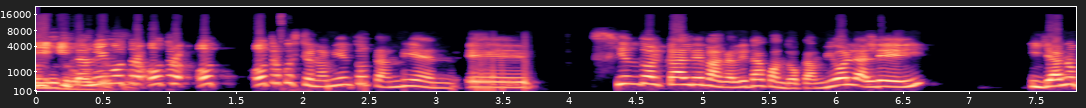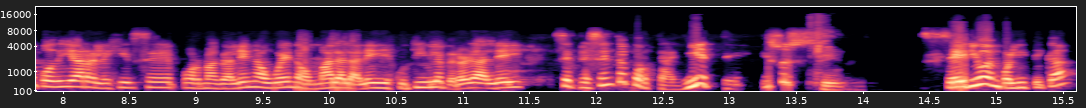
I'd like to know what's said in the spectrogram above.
Y, también otro, otro, otro cuestionamiento también, eh, siendo alcalde Magdalena cuando cambió la ley y ya no podía reelegirse por Magdalena buena o mala la ley discutible, pero era la ley, se presenta por Cañete. ¿Eso es serio en política?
